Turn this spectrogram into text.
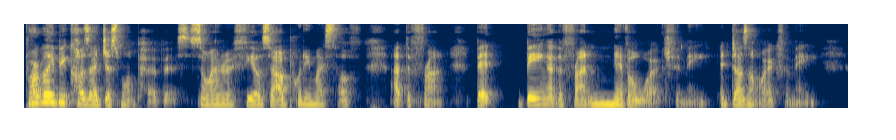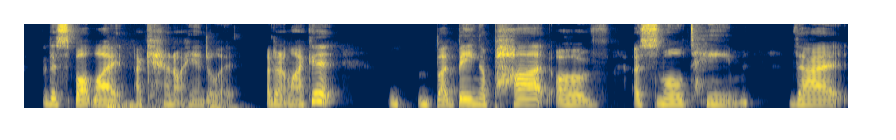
probably because I just want purpose. So I want to feel, so I'm putting myself at the front. But being at the front never worked for me. It doesn't work for me. The spotlight, I cannot handle it. I don't like it. But being a part of a small team that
